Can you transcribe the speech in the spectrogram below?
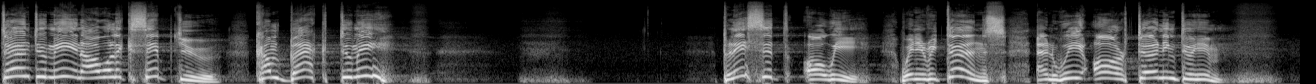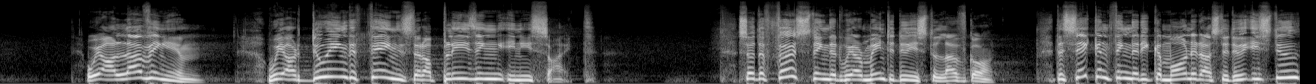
Turn to me and I will accept you. Come back to me. Blessed are we when He returns and we are turning to Him. We are loving Him. We are doing the things that are pleasing in His sight. So, the first thing that we are meant to do is to love God. The second thing that he commanded us to do is to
